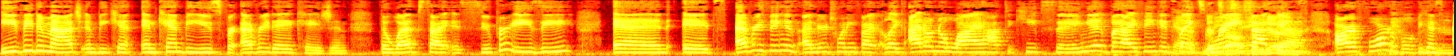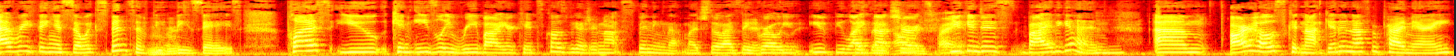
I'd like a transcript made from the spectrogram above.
easy to match, and, be can, and can be used for everyday occasion. The website is super easy and it's everything is under 25 like i don't know why i have to keep saying it but i think it's Yeah, like great awesome, that yeah. things are affordable because everything is so expensive the- these days. Plus you can easily rebuy your kids clothes because you're not spending that much. So as they grow you, you if you like that shirt always- Right. you can just buy it again. Um, our hosts could not get enough of primary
